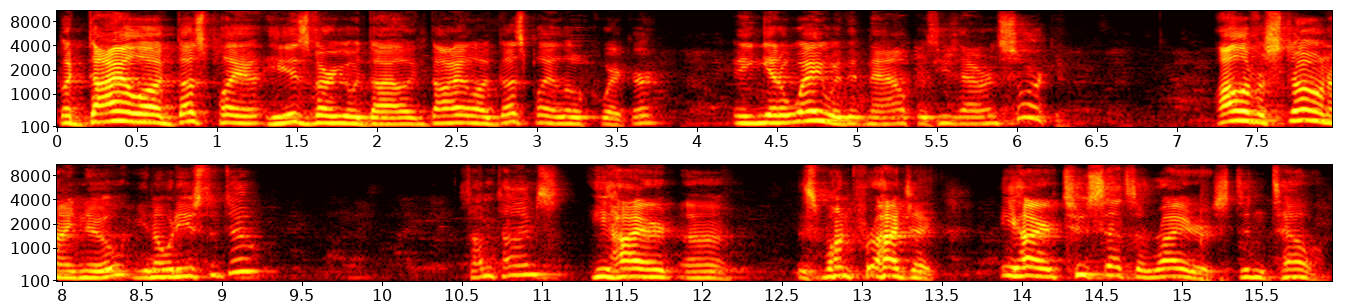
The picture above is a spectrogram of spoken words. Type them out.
But dialogue does play, he is very good with dialogue, dialogue does play a little quicker, and he can get away with it now because he's Aaron Sorkin. Oliver Stone, I knew, you know what he used to do? sometimes. He hired uh, this one project, he hired two sets of writers, didn't tell them.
